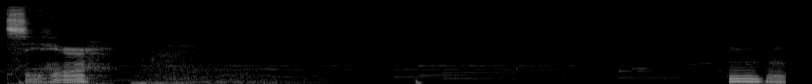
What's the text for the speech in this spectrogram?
Let's see here. Mm-hmm.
